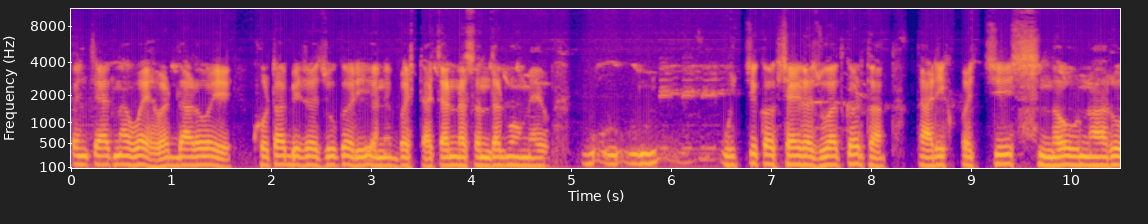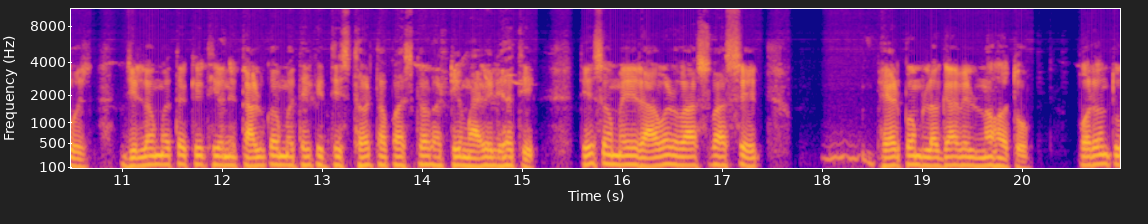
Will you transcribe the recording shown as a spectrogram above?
પંચાયતના વહીવટદારોએ ખોટા બિલ રજૂ કરી અને ભ્રષ્ટાચારના સંદર્ભમાં મેં ઉચ્ચ કક્ષાએ રજૂઆત કરતા તારીખ પચીસ નવના રોજ જિલ્લા મથકેથી અને તાલુકા મથકેથી સ્થળ તપાસ કરવા ટીમ આવેલી હતી. તે સમયે રાવણ વાસવાસે હેડપંપ લગાવેલ ન હતો. પરંતુ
